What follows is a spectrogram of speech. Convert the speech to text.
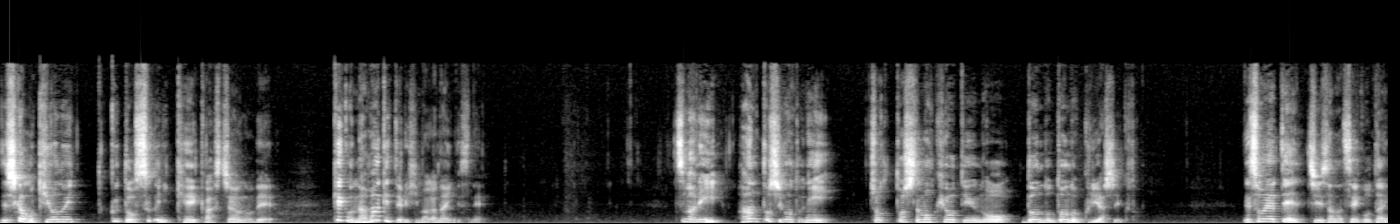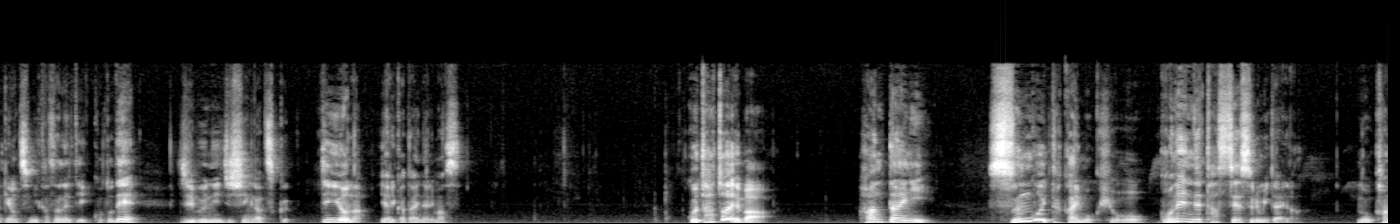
で、しかも気を抜くとすぐに経過しちゃうので、結構怠けてる暇がないんですね。つまり、半年ごとにちょっとした目標っていうのをどんどんどんどんクリアしていくと。で、そうやって小さな成功体験を積み重ねていくことで、自分に自信がつくっていうようなやり方になります。これ例えば、反対に、すんごい高い目標を5年で達成するみたいなのを考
